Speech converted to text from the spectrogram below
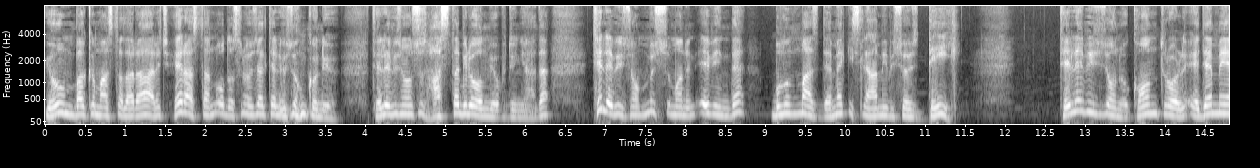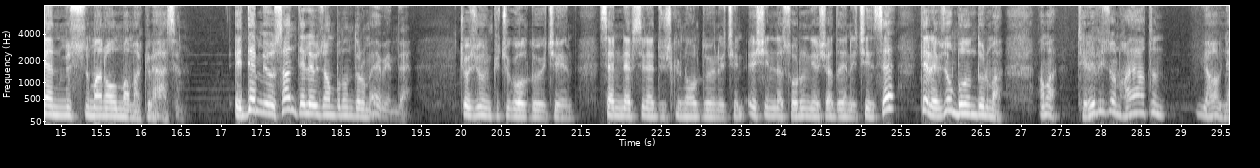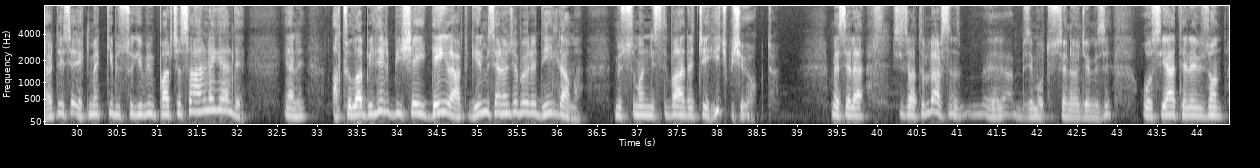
Yoğun bakım hastaları hariç her hastanın odasına özel televizyon konuyor. Televizyonsuz hasta bile olmuyor bu dünyada. Televizyon Müslümanın evinde bulunmaz demek İslami bir söz değil. Televizyonu kontrol edemeyen Müslüman olmamak lazım. Edemiyorsan televizyon bulundurma evinde. Çocuğun küçük olduğu için, sen nefsine düşkün olduğun için, eşinle sorun yaşadığın içinse televizyon bulundurma. Ama televizyon hayatın ya neredeyse ekmek gibi su gibi bir parçası haline geldi. Yani atılabilir bir şey değil artık. 20 sene önce böyle değildi ama. Müslümanın istifade edeceği hiçbir şey yoktu. Mesela siz hatırlarsınız e, bizim 30 sene öncemizi o siyah televizyon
